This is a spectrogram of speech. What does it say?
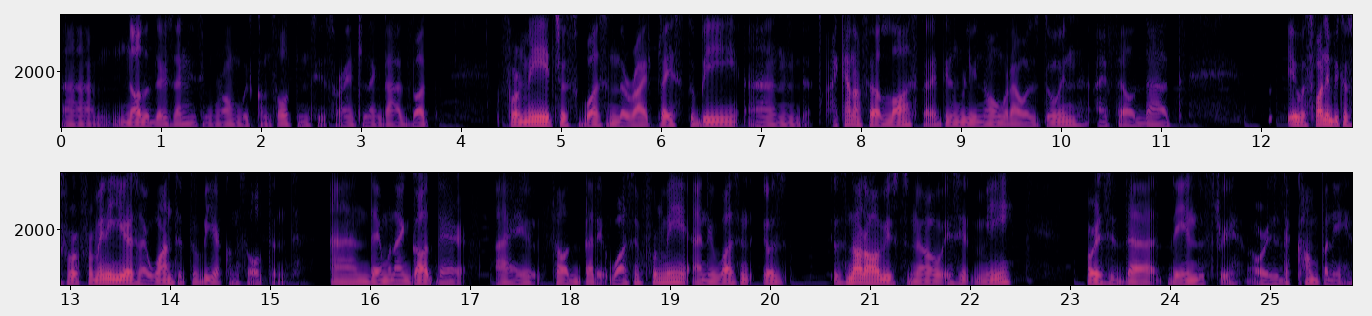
Um, not that there's anything wrong with consultancies or anything like that, but for me, it just wasn't the right place to be. And I kind of felt lost that I didn't really know what I was doing. I felt that it was funny because for, for many years I wanted to be a consultant. And then when I got there, I felt that it wasn't for me. And it wasn't, it was, it was not obvious to know is it me or is it the the industry? Or is it the company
